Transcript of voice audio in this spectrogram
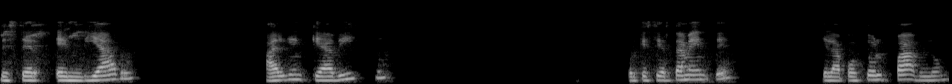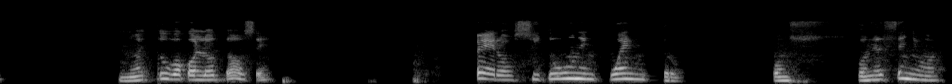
de ser enviado a alguien que ha visto, porque ciertamente el apóstol Pablo no estuvo con los doce, pero sí tuvo un encuentro con, con el Señor.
